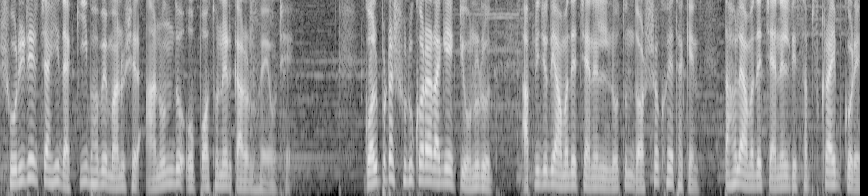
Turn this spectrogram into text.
শরীরের চাহিদা কীভাবে মানুষের আনন্দ ও পতনের কারণ হয়ে ওঠে। গল্পটা শুরু করার আগে একটি অনুরোধ, আপনি যদি আমাদের চ্যানেলে নতুন দর্শক হয়ে থাকেন, তাহলে আমাদের চ্যানেলটি সাবস্ক্রাইব করে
